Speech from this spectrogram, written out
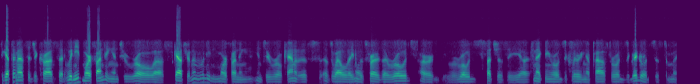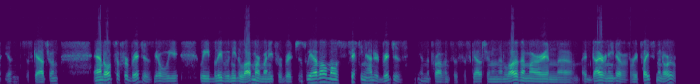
to get the message across that we need more funding into rural uh, Saskatchewan and we need more funding into rural Canada as, as well. You know, as far as our roads, our roads such as the uh, connecting roads, the clearing of past roads, the grid road system in Saskatchewan, and also for bridges. You know, we we believe we need a lot more money for bridges. We have almost 1,500 bridges in the province of Saskatchewan, and a lot of them are in, uh, in dire need of replacement or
